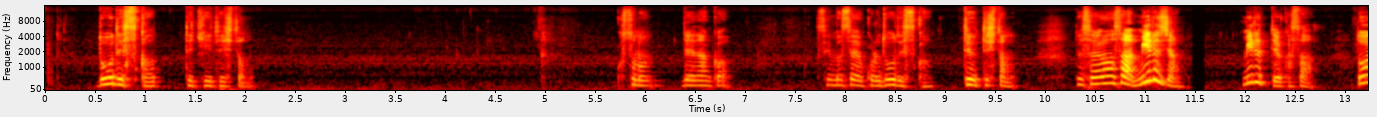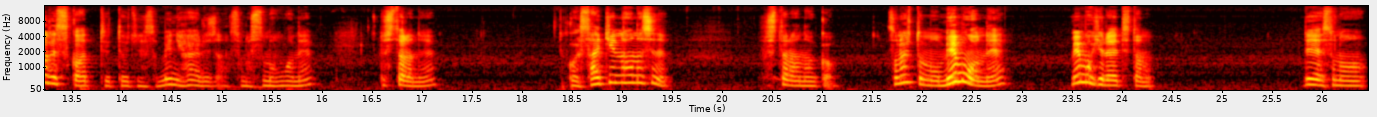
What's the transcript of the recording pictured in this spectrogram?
「どうですか?」って聞いてきたの。そのでなんか「すいませんこれどうですか?」って言ってきたの。でそれをさ見るじゃん見るっていうかさどうですか?」って言ったうちにさ目に入るじゃんそのスマホがねそしたらねこれ最近の話ねそしたらなんかその人もメモをねメモ開いてたの。でその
